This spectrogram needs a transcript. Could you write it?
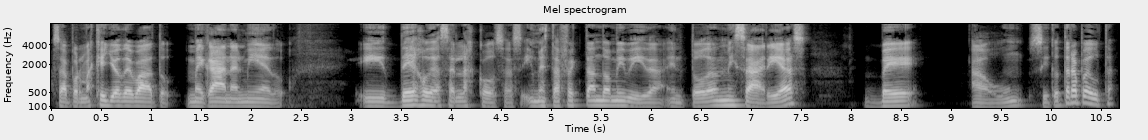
o sea, por más que yo debato, me gana el miedo y dejo de hacer las cosas y me está afectando a mi vida en todas mis áreas, ve a un psicoterapeuta,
